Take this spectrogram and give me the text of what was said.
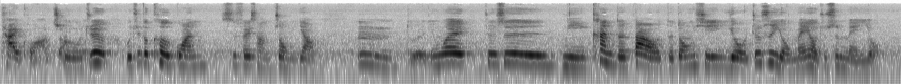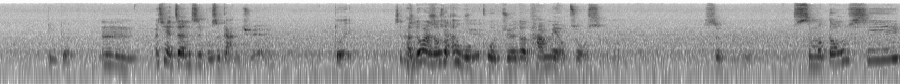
太夸张。对我觉得我觉得客观是非常重要。嗯，对，因为就是你看得到的东西，有就是有，没有就是没有，对不对？嗯，而且政治不是感觉，对，很多人都说，哎，我我觉得他没有做什么，是什么东西？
